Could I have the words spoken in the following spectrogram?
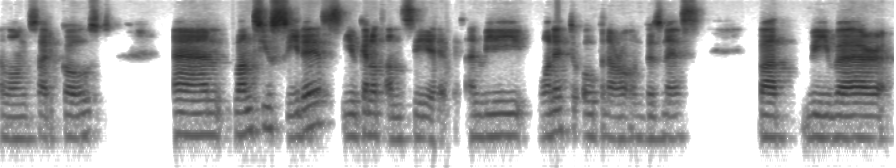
alongside the coast. And once you see this, you cannot unsee it. And we wanted to open our own business, but we were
